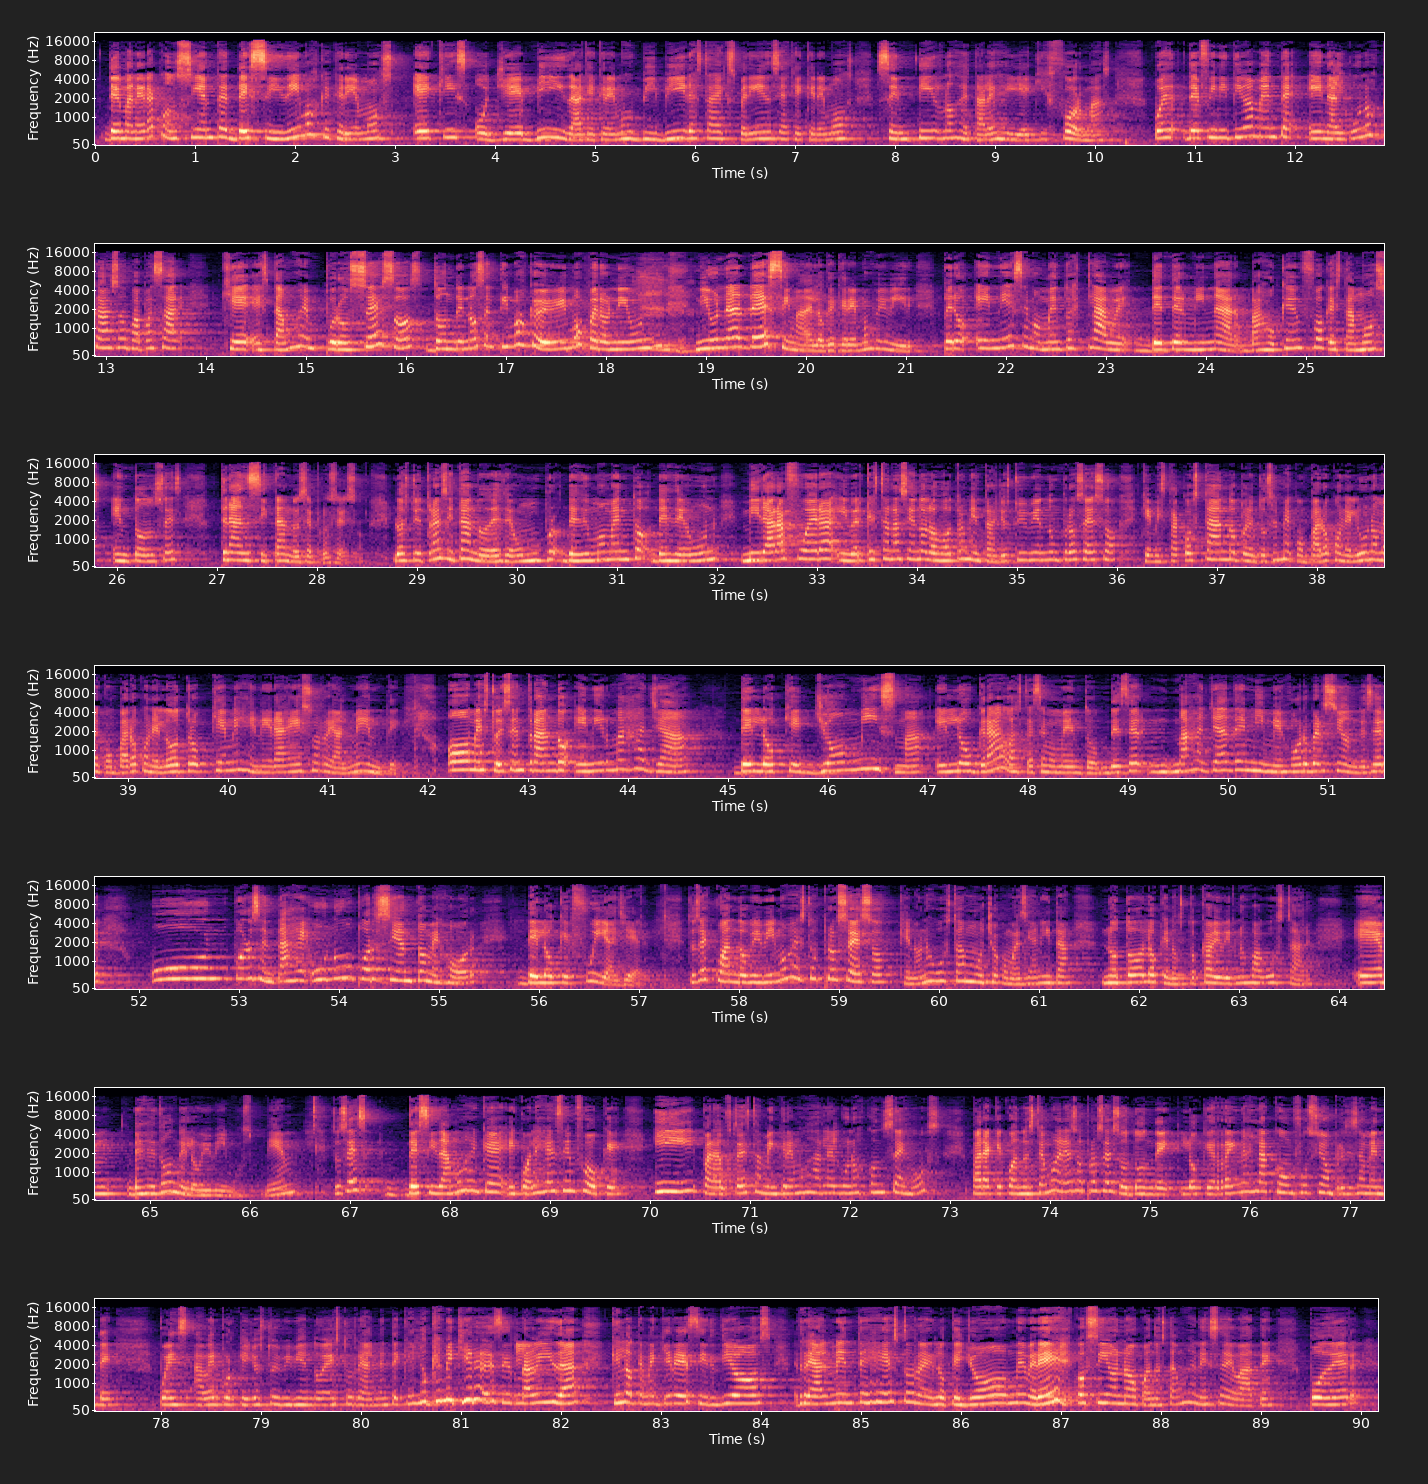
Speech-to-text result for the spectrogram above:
de manera consciente decidimos que queremos X o Y vida, que queremos vivir estas experiencias, que queremos sentirnos de tales y X formas, pues definitivamente en algunos casos va a pasar que estamos en procesos donde no sentimos que vivimos, pero ni, un, ni una décima de lo que queremos vivir. Pero en ese momento es clave determinar bajo qué enfoque estamos entonces transitando ese proceso. Lo estoy transitando desde un, desde un momento, desde un mirar afuera y ver qué están haciendo los otros mientras yo estoy viendo un proceso que me está costando, pero entonces me comparo con el uno, me comparo con el otro, ¿qué me genera eso realmente? O me estoy centrando en ir más allá de lo que yo misma he logrado hasta ese momento, de ser más allá de mi mejor versión, de ser un porcentaje, un 1% mejor de lo que fui ayer. Entonces, cuando vivimos estos procesos que no nos gustan mucho, como decía Anita, no todo lo que nos toca vivir nos va a gustar, em, desde dónde lo vivimos, ¿bien? Entonces, decidamos en, qué, cuál es ese enfoque y para ustedes también queremos darle algunos consejos para que cuando estemos en esos procesos donde lo que reina es la confusión, precisamente, pues a ver por qué yo estoy viviendo esto, realmente qué es lo que me quiere decir la vida, qué es lo que me quiere decir Dios, realmente es esto lo que yo me merezco, sí o no, cuando estamos en ese debate, poder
